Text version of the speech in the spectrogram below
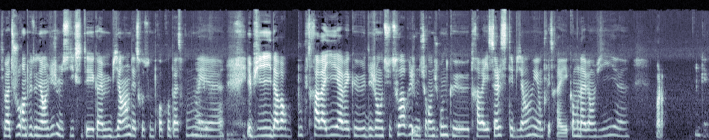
ça m'a toujours un peu donné envie. Je me suis dit que c'était quand même bien d'être son propre patron Ouais, et et puis d'avoir beaucoup travaillé avec des gens au-dessus de soi. Après je me suis rendu compte que travailler seul c'était bien et on pouvait travailler comme on avait envie. euh. Ok.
